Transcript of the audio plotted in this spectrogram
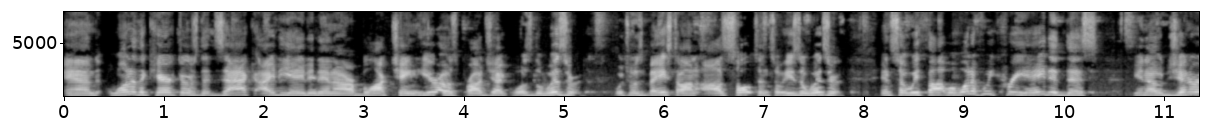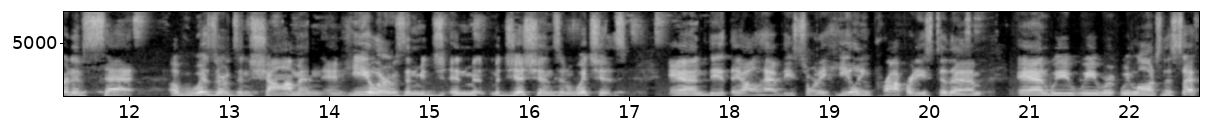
And one of the characters that Zach ideated in our Blockchain Heroes project was the wizard, which was based on Oz Sultan. So he's a wizard. And so we thought, well, what if we created this, you know, generative set of wizards and shaman and healers and, mag- and ma- magicians and witches, and they, they all have these sort of healing properties to them. And we we we launched this set.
